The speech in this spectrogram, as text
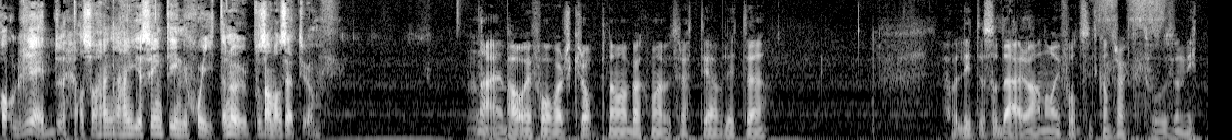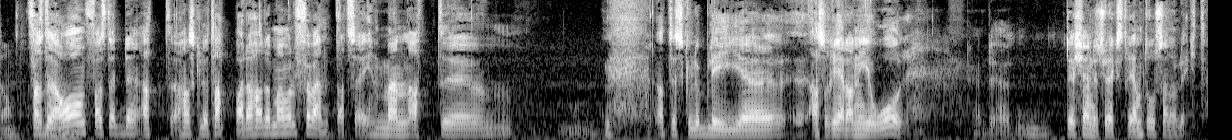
ja, rädd. Alltså han, han ger sig inte in i skiten nu på samma sätt ju. Nej, power forwards kropp när man börjar komma över 30 är väl lite... Är väl lite sådär och han har ju fått sitt kontrakt 2019. Fast, ja, fast det, att han skulle tappa det hade man väl förväntat sig. Men att... Eh, att det skulle bli eh, alltså redan i år. Det, det kändes ju extremt osannolikt.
